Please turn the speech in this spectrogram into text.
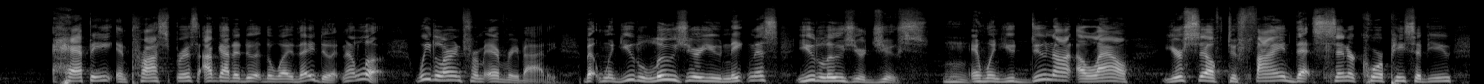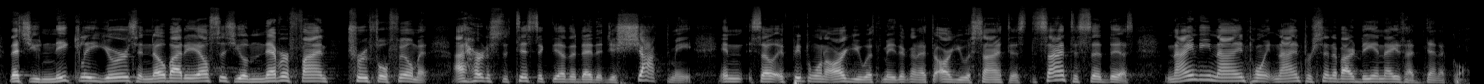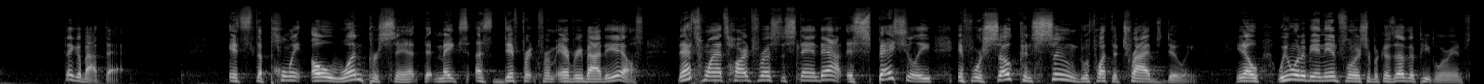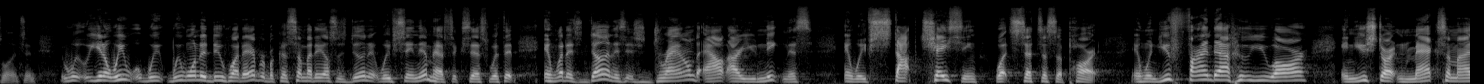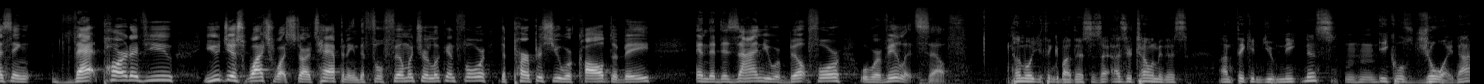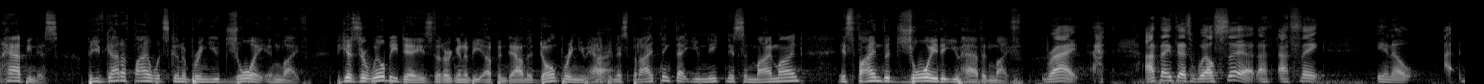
happy and prosperous, I've got to do it the way they do it. Now, look, we learn from everybody, but when you lose your uniqueness, you lose your juice. Hmm. And when you do not allow yourself to find that center core piece of you that's uniquely yours and nobody else's, you'll never find true fulfillment. I heard a statistic the other day that just shocked me. And so if people want to argue with me, they're going to have to argue with scientists. The scientist said this 99.9% of our DNA is identical. Think about that. It's the 0.01% that makes us different from everybody else. That's why it's hard for us to stand out, especially if we're so consumed with what the tribe's doing. You know, we want to be an influencer because other people are influencing. We, you know, we, we, we want to do whatever because somebody else is doing it. We've seen them have success with it. And what it's done is it's drowned out our uniqueness and we've stopped chasing what sets us apart. And when you find out who you are and you start maximizing that part of you, you just watch what starts happening. The fulfillment you're looking for, the purpose you were called to be, and the design you were built for will reveal itself. Tell me what you think about this. As, as you're telling me this, I'm thinking uniqueness mm-hmm. equals joy, not happiness. But you've got to find what's going to bring you joy in life because there will be days that are going to be up and down that don't bring you happiness. Right. But I think that uniqueness in my mind is find the joy that you have in life. Right. I think that's well said. I, I think, you know,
